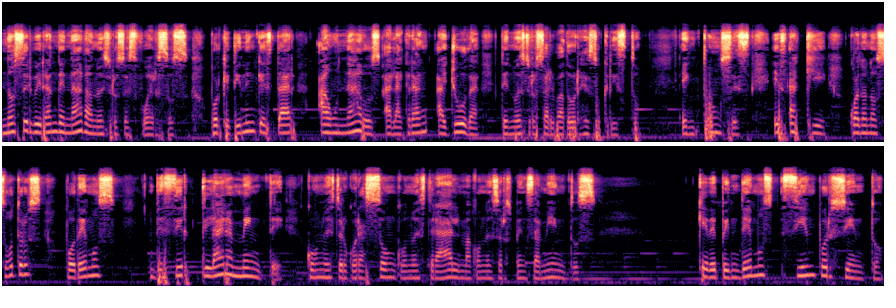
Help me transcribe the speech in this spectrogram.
no servirán de nada nuestros esfuerzos, porque tienen que estar aunados a la gran ayuda de nuestro Salvador Jesucristo. Entonces es aquí cuando nosotros podemos decir claramente con nuestro corazón, con nuestra alma, con nuestros pensamientos, que dependemos 100%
